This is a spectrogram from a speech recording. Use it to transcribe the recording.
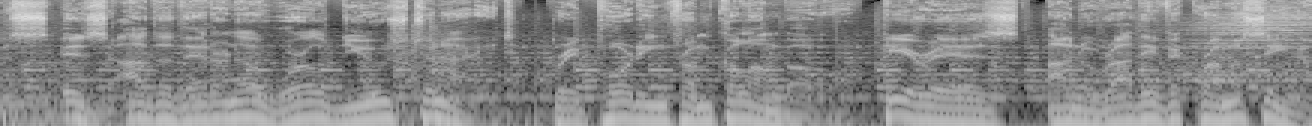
This is Ada Derana World News Tonight. Reporting from Colombo, here is Anuradhi Vikramasinghe.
